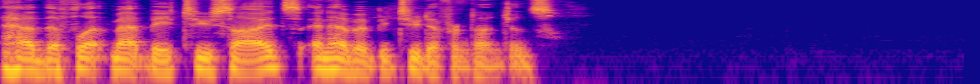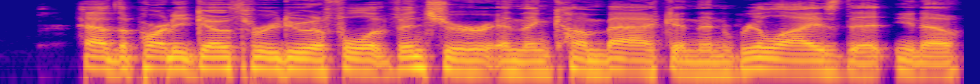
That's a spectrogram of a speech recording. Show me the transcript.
had the flip mat be two sides, and have it be two different dungeons. Have the party go through, do a full adventure, and then come back and then realize that, you know,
